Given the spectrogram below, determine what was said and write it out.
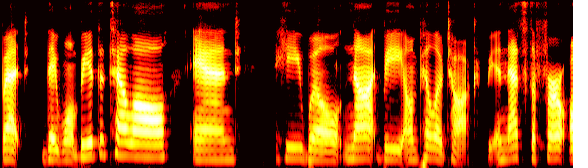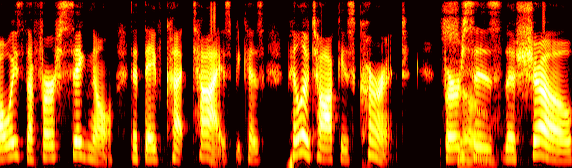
but they won't be at the tell all and he will not be on Pillow Talk. And that's the fir- always the first signal that they've cut ties because Pillow Talk is current versus the show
